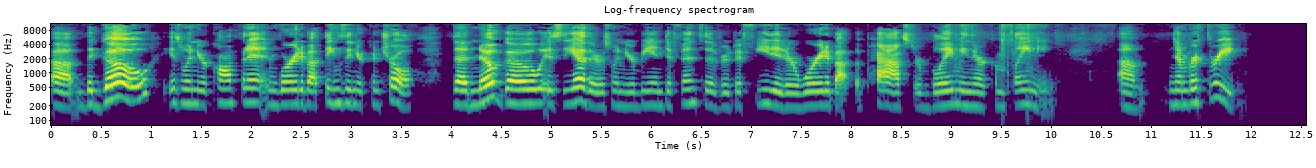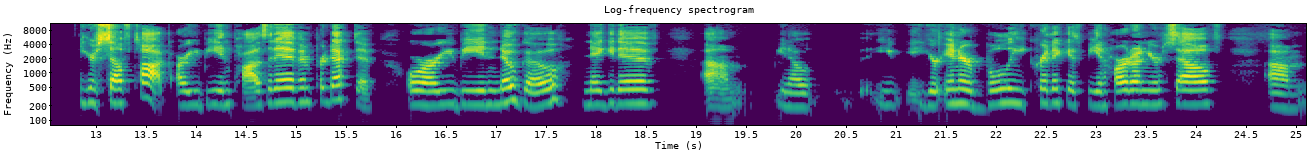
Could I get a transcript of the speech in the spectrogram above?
Um, the go is when you're confident and worried about things in your control. The no go is the others when you're being defensive or defeated or worried about the past or blaming or complaining. Um, number three, your self talk. Are you being positive and productive? Or are you being no go, negative, um, you know, you your inner bully critic is being hard on yourself. Um,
